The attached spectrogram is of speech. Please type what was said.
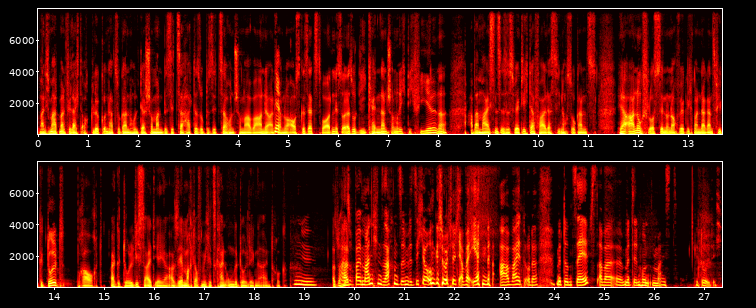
Manchmal hat man vielleicht auch Glück und hat sogar einen Hund, der schon mal einen Besitzer hatte, so Besitzerhund schon mal war, der einfach Ja. nur ausgesetzt worden ist oder so. Die kennen dann schon richtig viel, ne? Aber meistens ist es wirklich der Fall, dass die noch so ganz, ja, ahnungslos sind und auch wirklich man da ganz viel Geduld braucht. Äh, geduldig seid ihr ja. Also ihr macht auf mich jetzt keinen ungeduldigen Eindruck. Nö. Also, Also bei manchen Sachen sind wir sicher ungeduldig, aber eher in der Arbeit oder mit uns selbst, aber äh, mit den Hunden meist geduldig.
